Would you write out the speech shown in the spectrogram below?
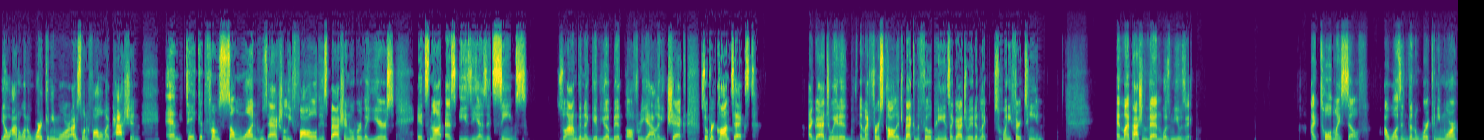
Yo i don't want to work anymore. I just want to follow my passion. And take it from someone who's actually followed his passion over the years it's not as easy as it seems. So i'm going to give you a bit of reality check. So for context i graduated in my first college back in the philippines. I graduated like 2013 and my passion then was music. I told myself I wasn't going to work anymore.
